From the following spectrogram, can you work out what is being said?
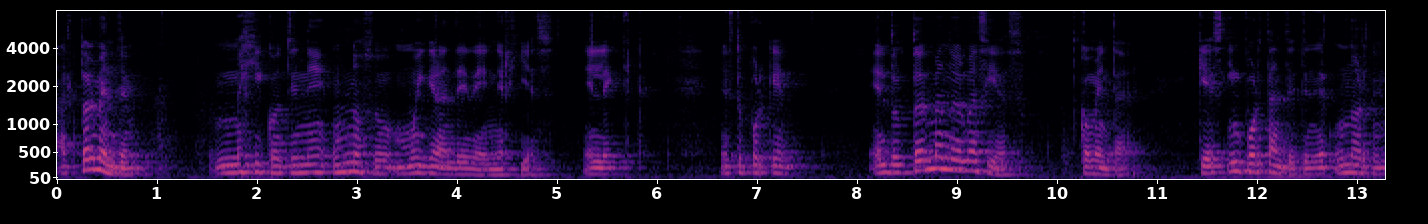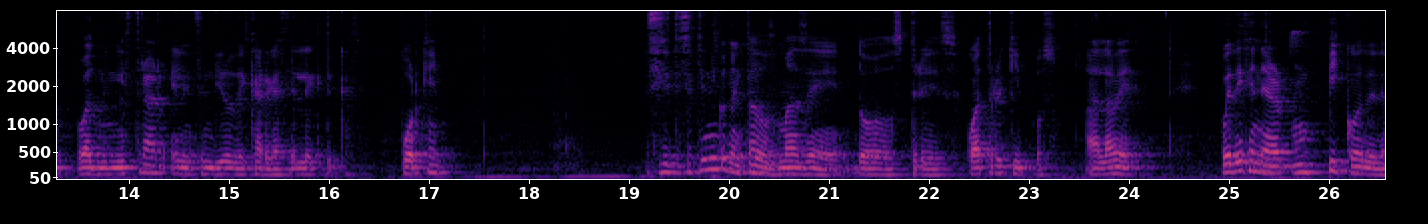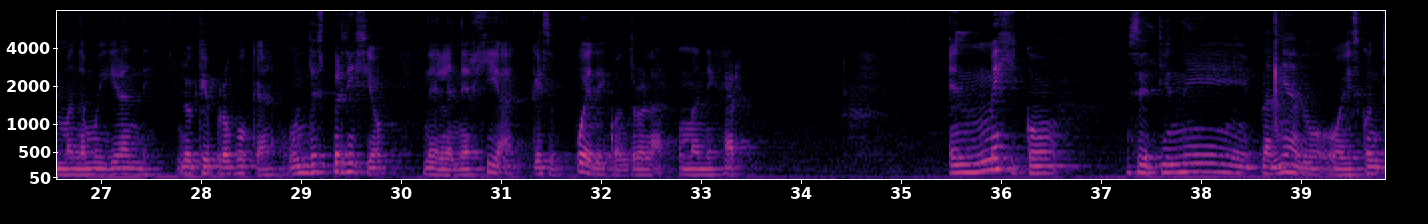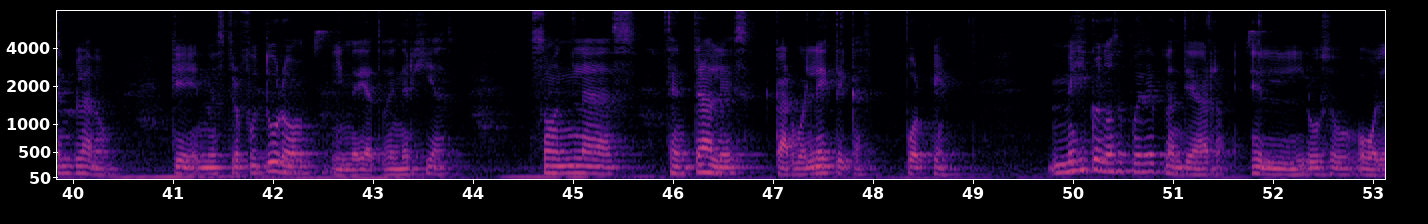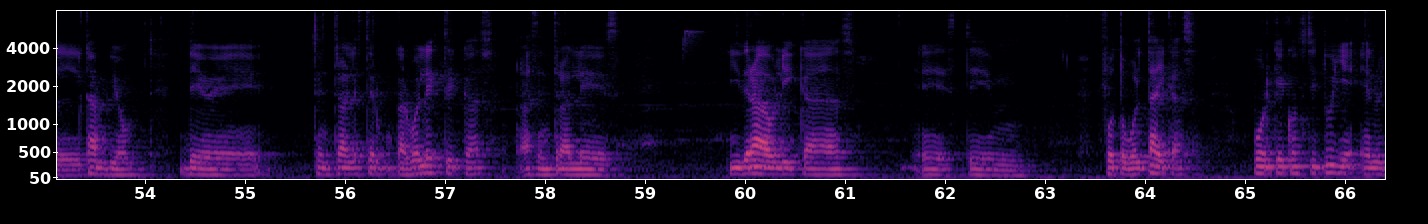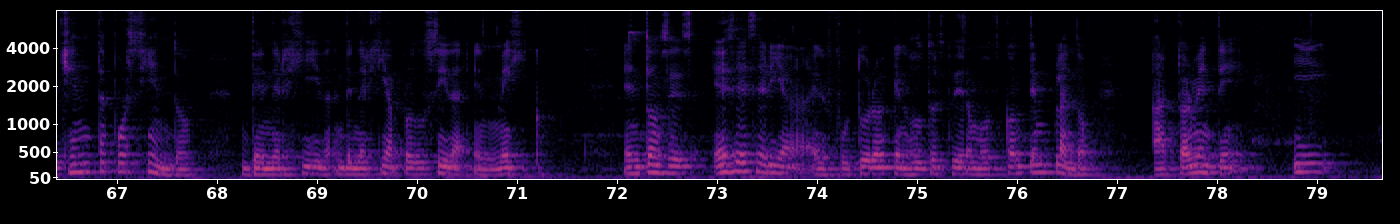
Actualmente, México tiene un uso muy grande de energías eléctricas. Esto porque el doctor Manuel Macías comenta que es importante tener un orden o administrar el encendido de cargas eléctricas. ¿Por qué? Si se tienen conectados más de 2, 3, 4 equipos a la vez, puede generar un pico de demanda muy grande, lo que provoca un desperdicio de la energía que se puede controlar o manejar. En México se tiene planeado o es contemplado que nuestro futuro inmediato de energías son las centrales carboeléctricas. ¿Por qué? México no se puede plantear el uso o el cambio de centrales carboeléctricas a centrales hidráulicas, este, fotovoltaicas, porque constituye el 80% de energía, de energía producida en México. Entonces, ese sería el futuro que nosotros estuviéramos contemplando actualmente y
